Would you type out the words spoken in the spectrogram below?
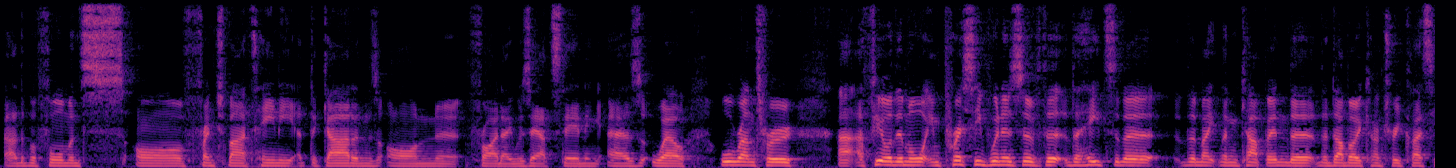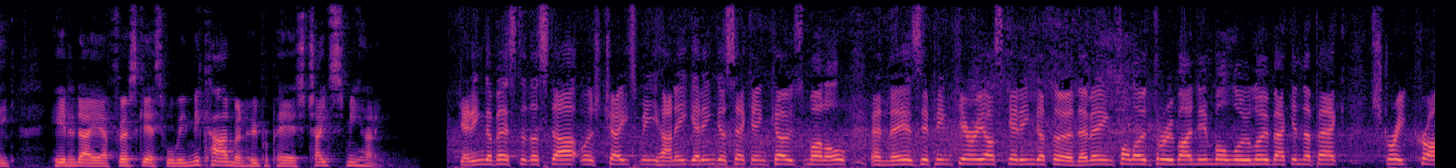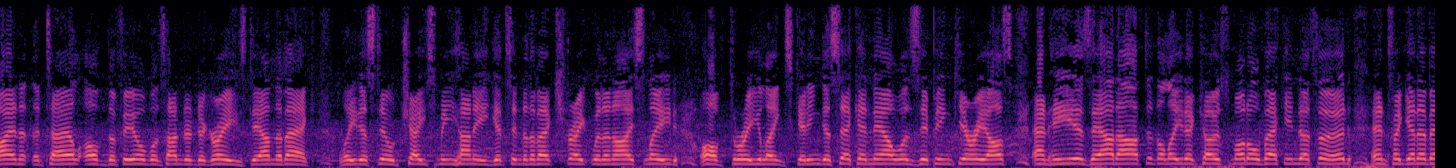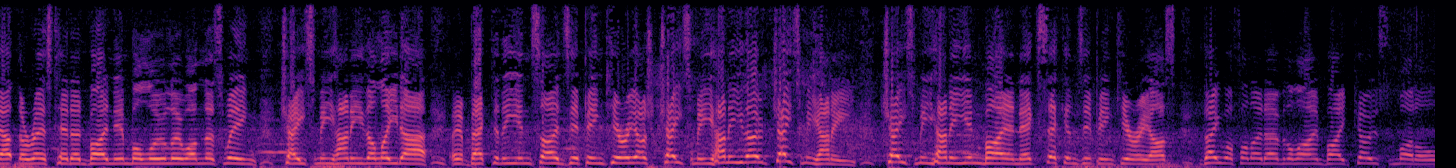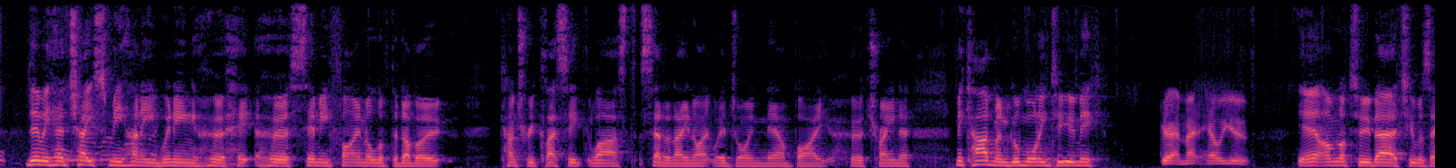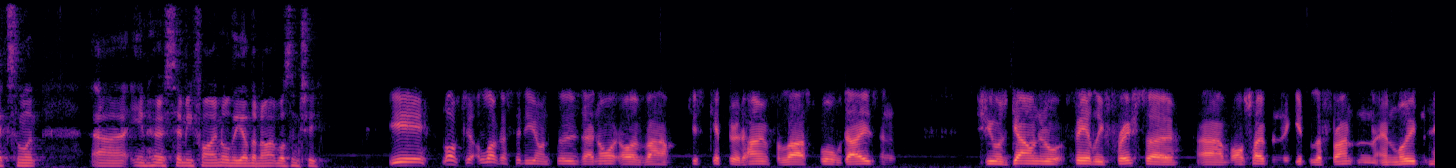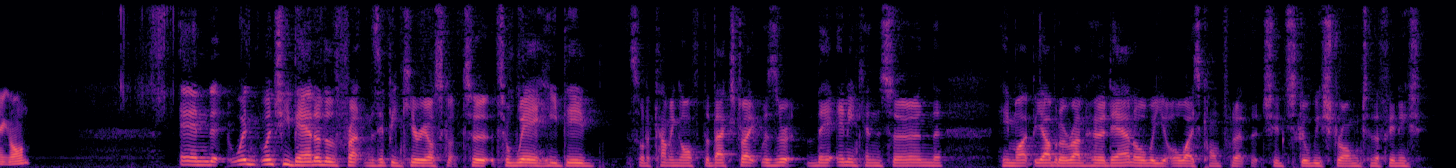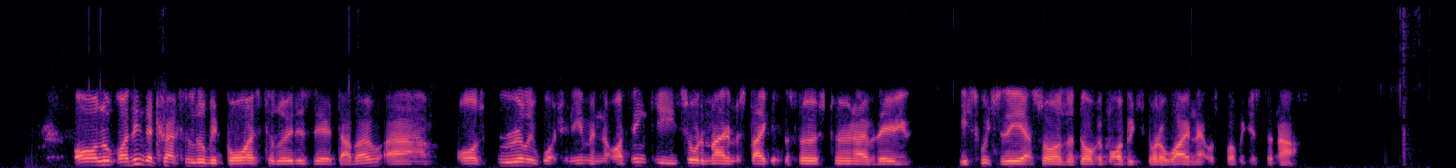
uh, the performance of French Martini at the Gardens on uh, Friday was outstanding as well. We'll run through uh, a few of the more impressive winners of the, the heats of the, the Maitland Cup and the, the Dubbo Country Classic here today. Our first guest will be Mick Hardman, who prepares Chase Me Honey. Getting the best of the start was Chase Me Honey, getting to second Coast Model, and there's Zipping Curios getting to third. They're being followed through by Nimble Lulu back in the pack. Street Crying at the tail of the field was 100 degrees down the back. Leader still Chase Me Honey gets into the back straight with a nice lead of three lengths. Getting to second now was Zipping Curios, and he is out after the leader Coast Model back into third. And forget about the rest headed by Nimble Lulu on the swing. Chase Me Honey, the leader, uh, back to the inside. Zipping Curios, chase me, honey, though, chase me, honey. Chase me, honey, in by a neck. Second, Zipping Curios. They were followed over the line by Coast Model. There we had Chase Me Honey winning her her semi final of the Dubbo Country Classic last Saturday night. We're joined now by her trainer, Mick Hardman. Good morning to you, Mick. G'day, Matt. How are you? Yeah, I'm not too bad. She was excellent uh, in her semi final the other night, wasn't she? Yeah, like like I said to you on Thursday night, I've um, just kept her at home for the last 12 days, and she was going to it fairly fresh, so um, I was hoping to get to the front and, and lead and hang on. And when when she bounded to the front and Zipping Curios got to, to where he did, sort of coming off the back straight, was there, there any concern that he might be able to run her down, or were you always confident that she'd still be strong to the finish? Oh, look, I think the track's a little bit biased to leaders there at Dubbo. Um, I was really watching him, and I think he sort of made a mistake at the first turn over there. He, he switched to the outside of the dog, and Modric got away, and that was probably just enough.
